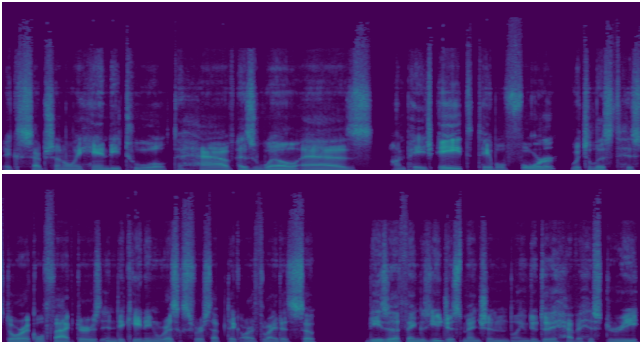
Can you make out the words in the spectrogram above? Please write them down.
exceptionally handy tool to have, as well as on page eight, table four, which lists historical factors indicating risks for septic arthritis. So these are the things you just mentioned. Like, do they have a history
